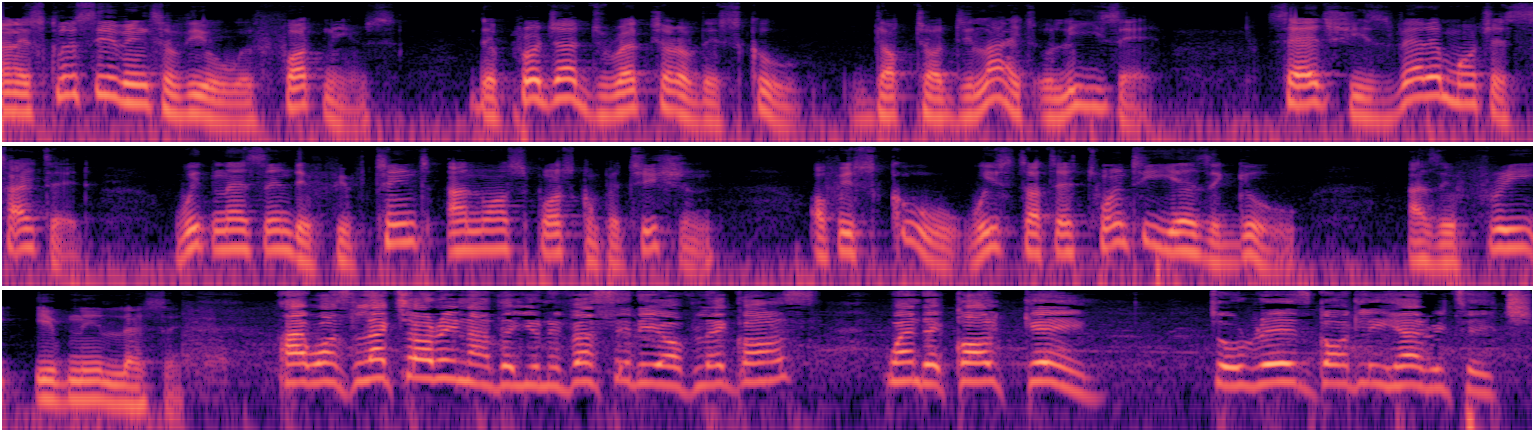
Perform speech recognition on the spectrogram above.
An exclusive interview with Fort News, the project director of the school, Dr. Delight Olize, said she is very much excited witnessing the 15th annual sports competition of a school which started 20 years ago as a free evening lesson. I was lecturing at the University of Lagos when the call came to raise godly heritage.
